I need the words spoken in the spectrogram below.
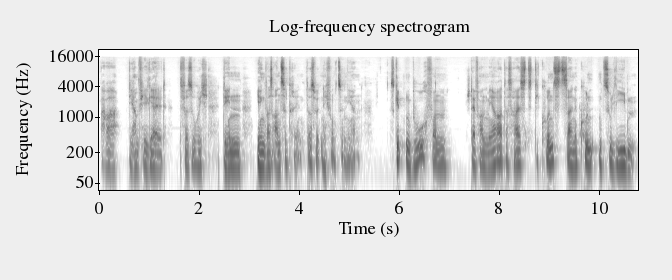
aber die haben viel Geld. Jetzt versuche ich, denen irgendwas anzudrehen. Das wird nicht funktionieren. Es gibt ein Buch von Stefan Mehrer, das heißt Die Kunst, seine Kunden zu lieben.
